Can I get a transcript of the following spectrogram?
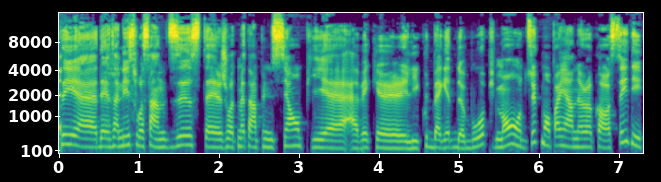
sais, euh, dans les années 70, c'était je vais te mettre en punition puis euh, avec les coups de baguette de bois. Puis mon Dieu, que mon père il en a cassé. Des...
